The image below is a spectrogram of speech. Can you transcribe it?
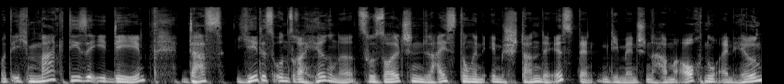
Und ich mag diese Idee, dass jedes unserer Hirne zu solchen Leistungen imstande ist, denn die Menschen haben auch nur ein Hirn,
